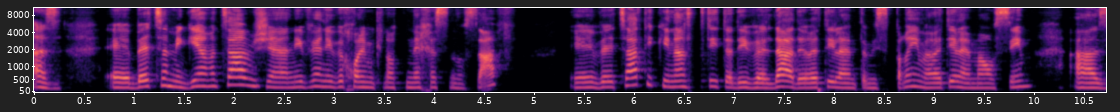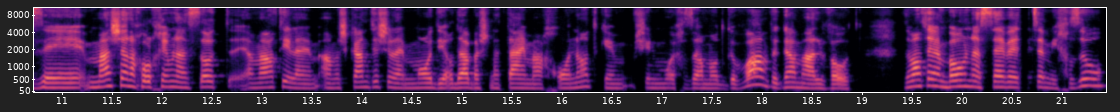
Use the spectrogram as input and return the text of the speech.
אז אה, בעצם הגיע מצב שאני ואני יכולים לקנות נכס נוסף, והצעתי, כינסתי את עדי ואלדד, הראיתי להם את המספרים, הראיתי להם מה עושים, אז אה, מה שאנחנו הולכים לעשות, אמרתי להם, המשכנתה שלהם מאוד ירדה בשנתיים האחרונות, כי הם שילמו החזר מאוד גבוה, וגם ההלוואות. אז אמרתי להם, בואו נעשה בעצם מחזור,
